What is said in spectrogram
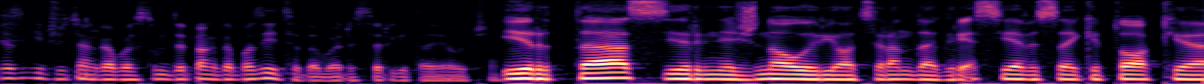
Nes Gyčiui tenka pastumti penktą poziciją dabar, jis irgi tą jaučia. Ir tas, ir nežinau, ir jo atsiranda agresija visai kitokia.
